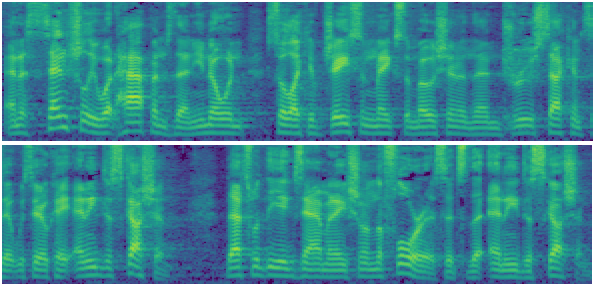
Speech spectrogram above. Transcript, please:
And essentially, what happens then, you know, when, so like if Jason makes a motion and then Drew seconds it, we say, okay, any discussion? That's what the examination on the floor is. It's the any discussion.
